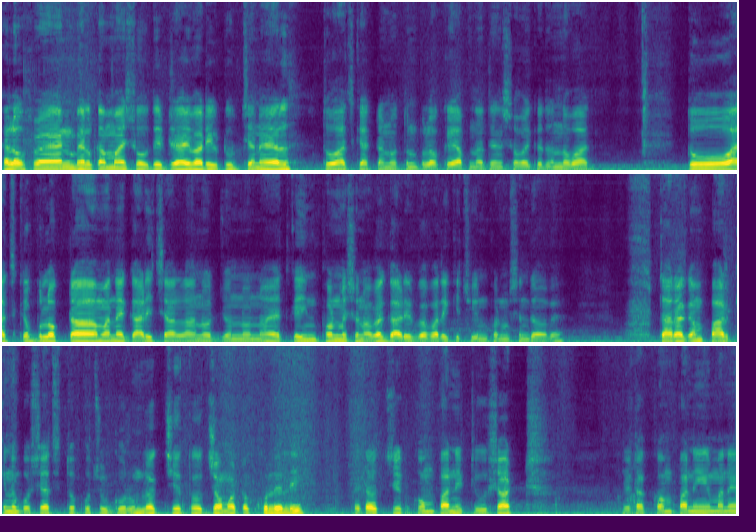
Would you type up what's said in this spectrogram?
Hello friend welcome my Saudi driver YouTube channel তো আজকে একটা নতুন ব্লগে আপনাদের সবাইকে ধন্যবাদ। তো আজকে ব্লগটা মানে গাড়ি চালানোর জন্য নয়, আজকে ইনফরমেশন হবে, গাড়ির ব্যাপারে কিছু ইনফরমেশন দেওয়া হবে। তার আগে আমি পার্কিংয়ে বসে আছি, তো প্রচুর গরম লাগছে, তো জামাটা খুলে নিই। এটা হচ্ছে কোম্পানি টিউ শার্ট যেটা কোম্পানি মানে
